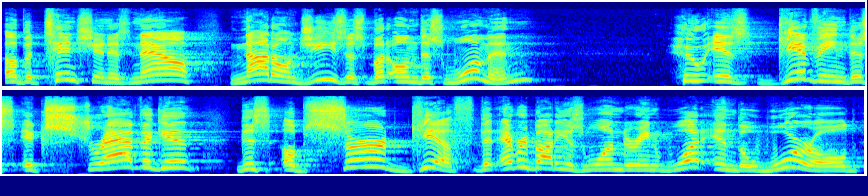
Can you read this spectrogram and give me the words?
of attention is now not on Jesus, but on this woman who is giving this extravagant, this absurd gift that everybody is wondering what in the world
